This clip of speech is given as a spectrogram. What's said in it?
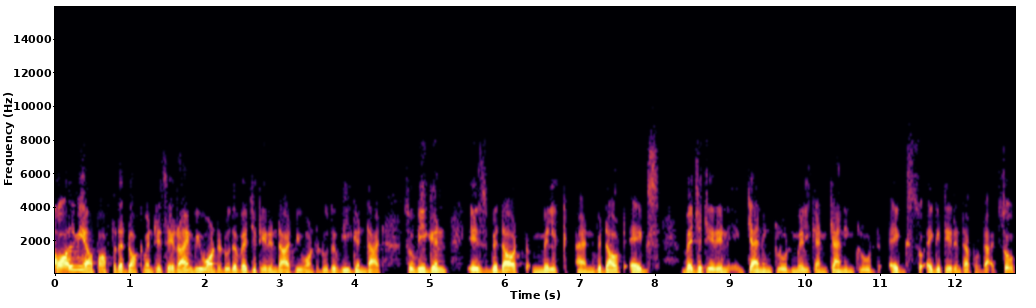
call me up after that documentary say ryan we want to do the vegetarian diet. We want to do the vegan diet. So vegan is without milk and without eggs. Vegetarian can include milk and can include eggs so vegetarian type of diet. So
